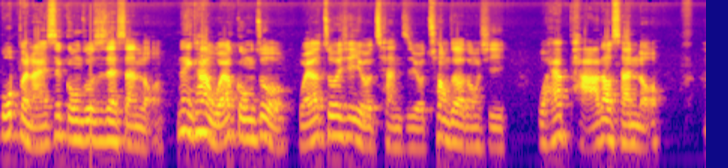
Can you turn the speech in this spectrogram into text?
我本来是工作是在三楼，那你看我要工作，我要做一些有产值、有创造的东西，我还要爬到三楼，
